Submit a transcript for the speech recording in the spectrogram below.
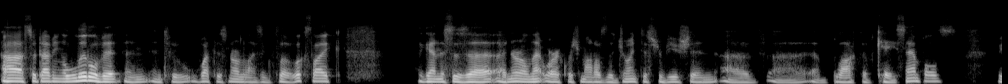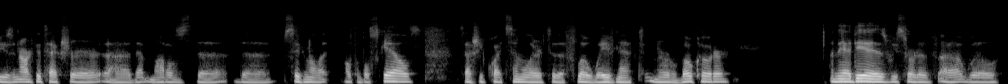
uh, so diving a little bit in, into what this normalizing flow looks like. Again, this is a, a neural network which models the joint distribution of uh, a block of K samples. We use an architecture uh, that models the, the signal at multiple scales. It's actually quite similar to the FloWaveNet neural vocoder. And the idea is we sort of uh, will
